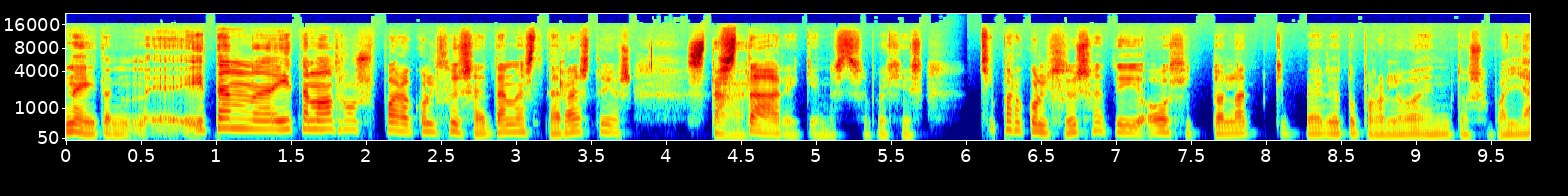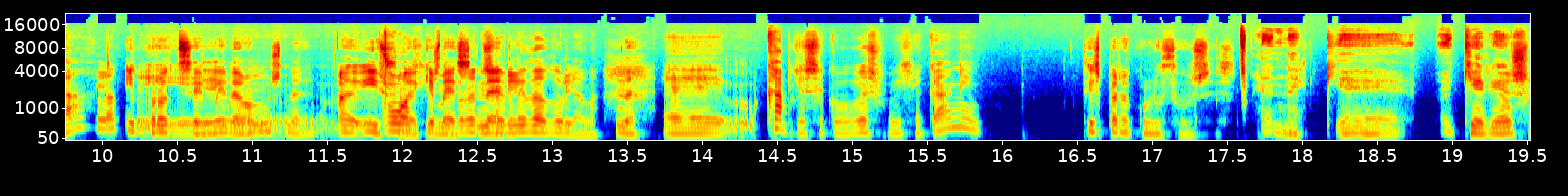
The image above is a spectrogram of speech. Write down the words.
Ναι, ήταν, ήταν, ήταν ο άνθρωπος που παρακολουθούσα. Ήταν ένας τεράστιος στάρ εκείνες τις εποχές. Και παρακολουθούσα ότι όχι, το Λάτκι Πέρ το προλαβαίνω, είναι τόσο παλιά. Αλλά η πρώτη σελίδα όμως, ναι. Ήσουν όχι, και μέσα. Η πρώτη ναι. σελίδα δούλευα. Ναι. Ε, Κάποιες εκπομπές που είχε κάνει. Τις παρακολουθούσες. Ε, ναι, και κυρίως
